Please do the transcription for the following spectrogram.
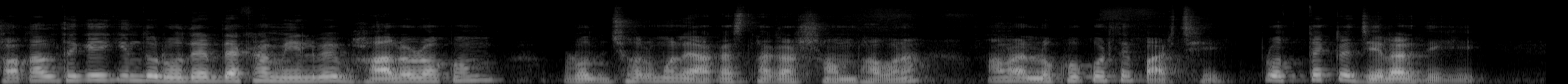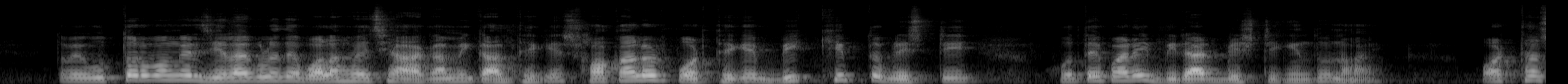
সকাল থেকেই কিন্তু রোদের দেখা মিলবে, ভালো রকম রোদ ঝলমলে আকাশ থাকার সম্ভাবনা আমরা লক্ষ্য করতে পারছি প্রত্যেকটা জেলার দিকেই তবে উত্তরবঙ্গের জেলাগুলোতে বলা হয়েছে আগামীকাল থেকে সকালের পর থেকে বিক্ষিপ্ত বৃষ্টি হতে পারে, বিরাট বৃষ্টি কিন্তু নয়। অর্থাৎ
